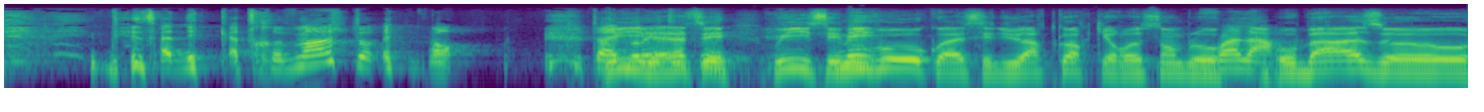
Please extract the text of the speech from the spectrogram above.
des années 80, je t'aurais. Bon. Oui, là, oui, c'est Mais- nouveau, quoi. C'est du hardcore qui ressemble au- Voilà. aux bases, euh,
